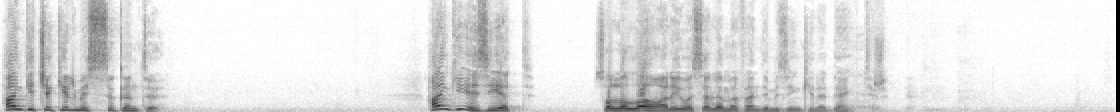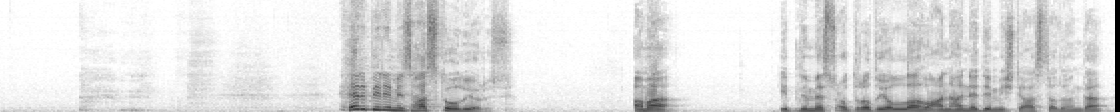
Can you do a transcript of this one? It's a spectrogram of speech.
Hangi çekilmiş sıkıntı, hangi eziyet sallallahu aleyhi ve sellem Efendimiz'inkine denktir? Her birimiz hasta oluyoruz. Ama İbn Mesud radıyallahu anha ne demişti hastalığında?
